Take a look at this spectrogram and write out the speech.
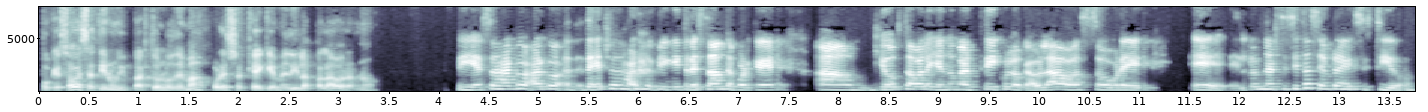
Porque eso a veces tiene un impacto en los demás, por eso es que hay que medir las palabras, ¿no? Sí, eso es algo, algo, de hecho es algo bien interesante porque yo estaba leyendo un artículo que hablaba sobre eh, los narcisistas siempre han existido,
